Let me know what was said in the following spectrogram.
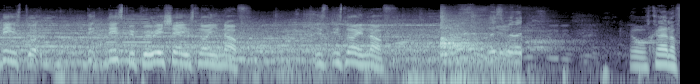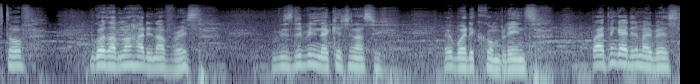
this this preparation is not enough. It's, it's not enough. It was kind of tough because I've not had enough rest. We've been sleeping in the kitchen as everybody complains. But I think I did my best.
